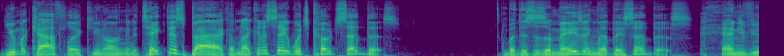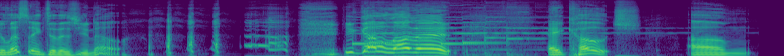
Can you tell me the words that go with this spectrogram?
Yuma Catholic, you know, I'm going to take this back. I'm not going to say which coach said this, but this is amazing that they said this. And if you're listening to this, you know. you got to love it. A coach um,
